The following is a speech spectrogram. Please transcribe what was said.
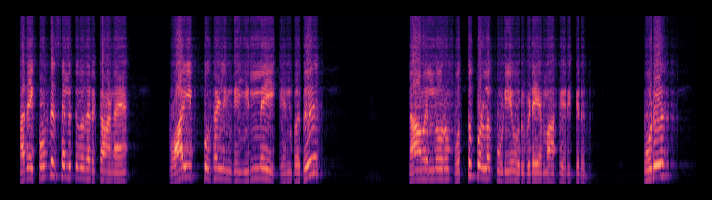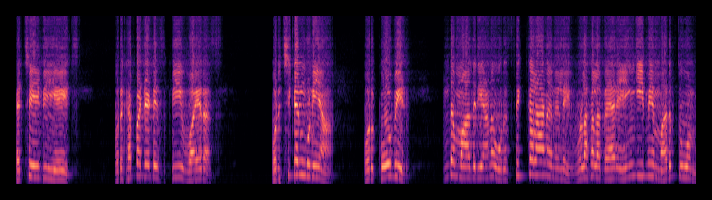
அதை கொண்டு செலுத்துவதற்கான வாய்ப்புகள் இங்கு இல்லை என்பது நாம் எல்லோரும் ஒத்துக்கொள்ளக்கூடிய ஒரு விடயமாக இருக்கிறது. ஒரு ஹெச்ஐவி எய்ட்ஸ் ஒரு ஹெப்படைட்டிஸ் பி வைரஸ் ஒரு சிக்கன் குனியா ஒரு கோவிட் இந்த மாதிரியான ஒரு சிக்கலான நிலை உலகில வேற எங்கேயுமே மருத்துவம்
